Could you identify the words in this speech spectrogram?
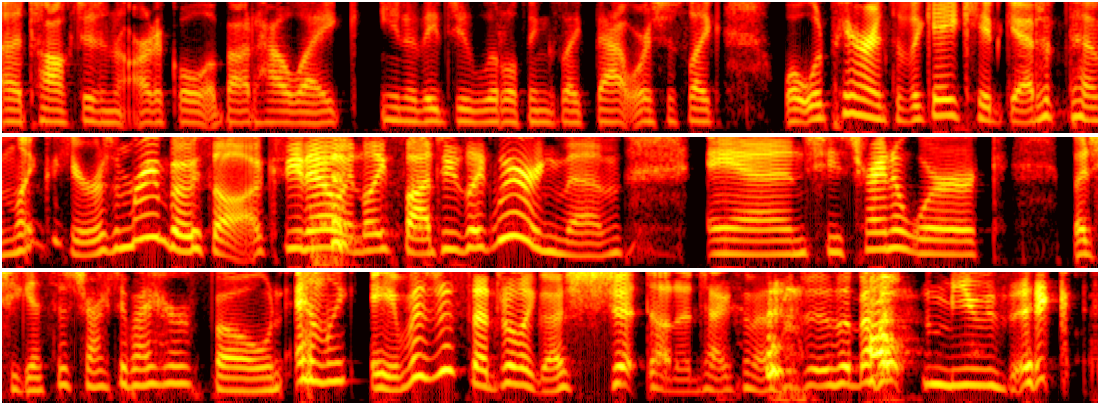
uh, talked in an article about how, like, you know, they do little things like that where it's just like, what would parents of a gay kid get at them? Like, here are some rainbow socks, you know? And like Fati's like wearing them. And she's trying to work, but she gets distracted by her phone. And like Ava's just sent her like a shit ton of text messages about music.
